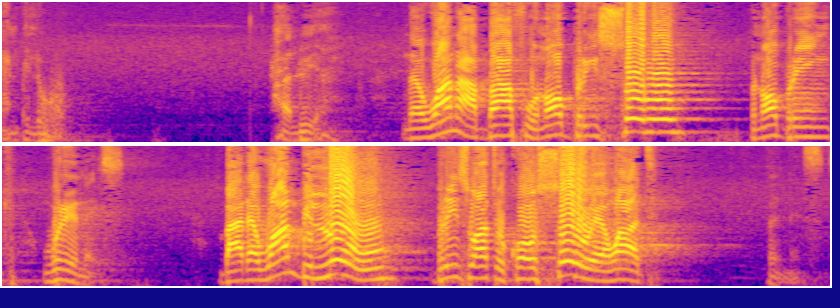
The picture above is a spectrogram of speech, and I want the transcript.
and below. Hallelujah. The one above will not bring sorrow, will not bring weariness. But the one below brings what to call sorrow and what? Weariness.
